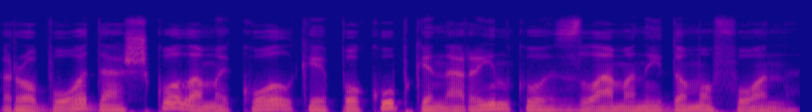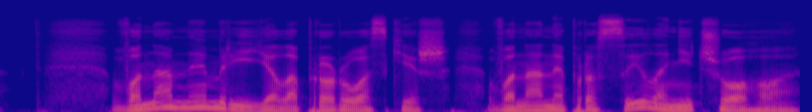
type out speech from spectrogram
робота, школа Миколки, покупки на ринку, зламаний домофон. Вона не мріяла про розкіш, вона не просила нічого,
